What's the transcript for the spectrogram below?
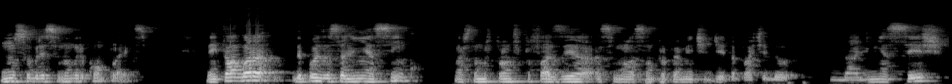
1 sobre esse número complexo. Bem, então agora, depois dessa linha 5, nós estamos prontos para fazer a simulação propriamente dita a partir do, da linha 6.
